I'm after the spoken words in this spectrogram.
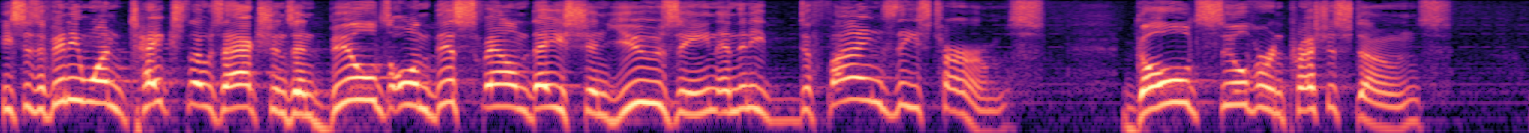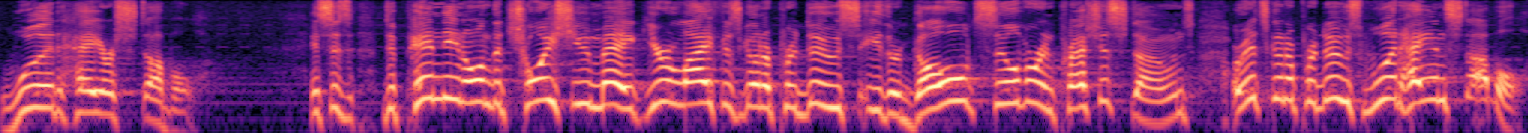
He says, if anyone takes those actions and builds on this foundation using, and then he defines these terms gold, silver, and precious stones, wood, hay, or stubble. It says, depending on the choice you make, your life is going to produce either gold, silver, and precious stones, or it's going to produce wood, hay, and stubble.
